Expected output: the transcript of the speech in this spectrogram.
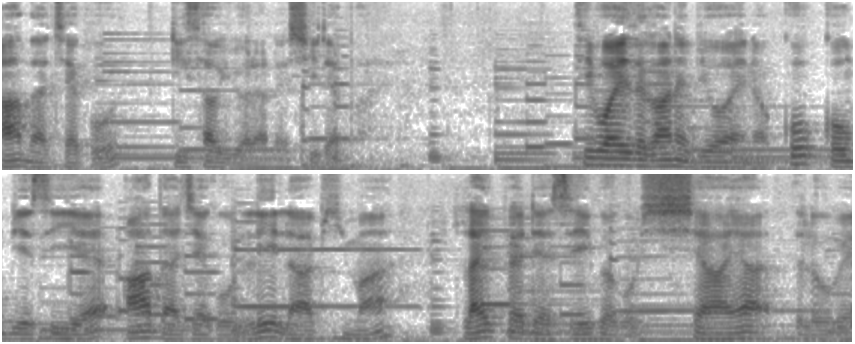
အာသာချက်ကိုတိဆောက်ယူရတာလည်းရှိတတ်ပါတယ်စီးပွားရေးစကားနဲ့ပြောရရင်တော့ကိုယ်ကုန်ပစ္စည်းရဲ့အာသာချက်ကိုလေ့လာပြီးမှလိုက်ဖက်တဲ့ဈေးကွက်ကိုရှာရသလိုပဲ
